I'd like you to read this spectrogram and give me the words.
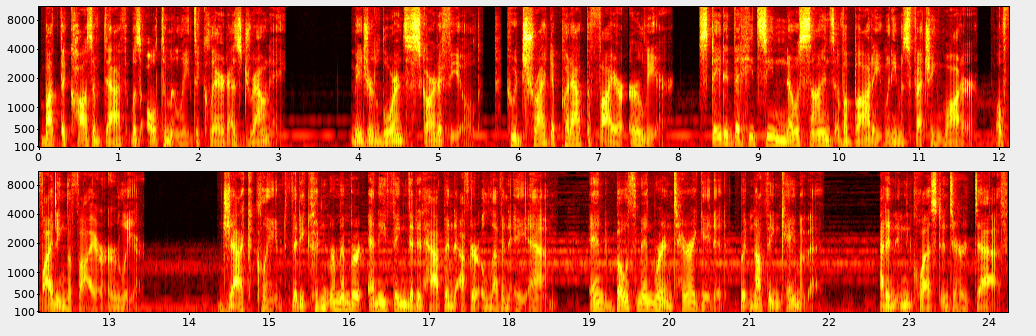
but the cause of death was ultimately declared as drowning. Major Lawrence Scarterfield, who had tried to put out the fire earlier, stated that he'd seen no signs of a body when he was fetching water while fighting the fire earlier. Jack claimed that he couldn't remember anything that had happened after 11 a.m., and both men were interrogated, but nothing came of it. At an inquest into her death,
